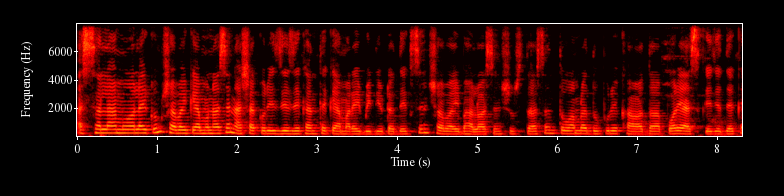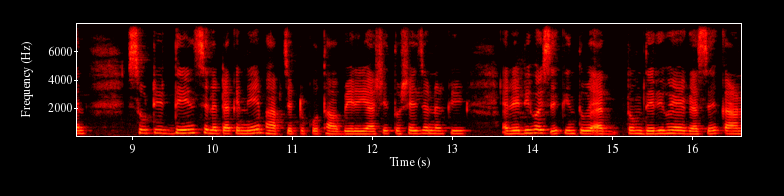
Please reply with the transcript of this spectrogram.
আসসালামু আলাইকুম। সবাই কেমন আছেন? আশা করি যে যেখান থেকে আমার এই ভিডিওটা দেখছেন, সবাই ভালো আছেন, সুস্থ আছেন। তো আমরা দুপুরে খাওয়া দাওয়া পরে আজকে যে দেখেন ছুটির দিন, ছেলেটাকে নিয়ে ভাবছে একটু কোথাও বেরিয়ে আসি। তো সেই জন্য আর কি রেডি হয়েছে, কিন্তু একদম দেরি হয়ে গেছে, কারণ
